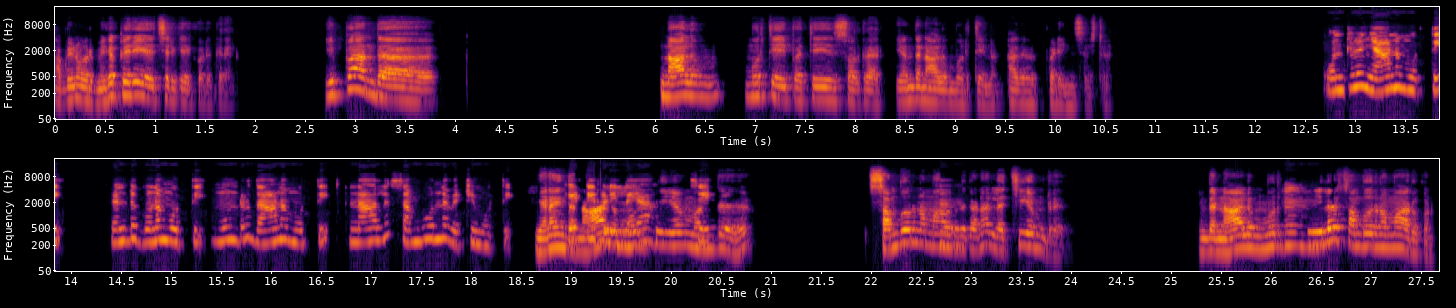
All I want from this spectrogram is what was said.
அப்படின்னு ஒரு மிகப்பெரிய எச்சரிக்கை கொடுக்கிறார். இப்ப அந்த 4 மூர்த்தியை பத்தி சொல்றார். எந்த 4 மூர்த்தின்னு? அத படிங்க சிஸ்டர். 1 ஞானமூர்த்தி, 2 குணமூர்த்தி, 3 தானமூர்த்தி, 4 சம்பூர்ண வெற்றி மூர்த்தி. ஏன்னா இந்த கேட்டீர்கள் 4 இல்லையா? மூர்த்தியும் சரி. வந்து ம். சம்பூர்ணமாவறதுக்கான லட்சியம்ன்றாரு. இந்த 4 ம். மூர்த்தியில சம்பூர்ணமா இருக்கணும்.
